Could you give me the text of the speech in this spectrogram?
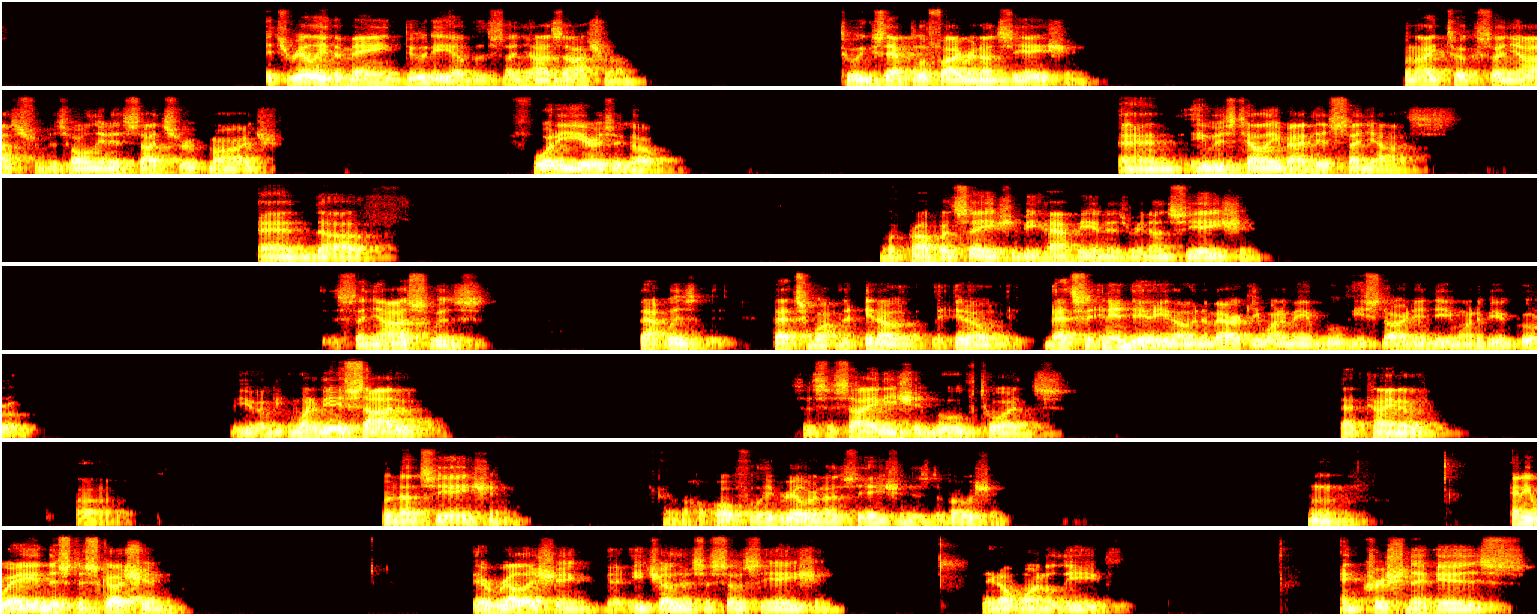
It's really the main duty of the sannyas ashram to exemplify renunciation. When I took sannyas from His Holiness Satsvarup Maharaj 40 years ago, and he was telling about his sannyas, and uh, what Prabhupada say, he should be happy in his renunciation. Sannyas was that was that's what you know you know that's in India you know in America you want to be a movie star in India you want to be a guru you want to be a sadhu so society should move towards that kind of uh, renunciation. And hopefully, real renunciation is devotion. Hmm. Anyway, in this discussion, they're relishing each other's association. They don't want to leave. And Krishna is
